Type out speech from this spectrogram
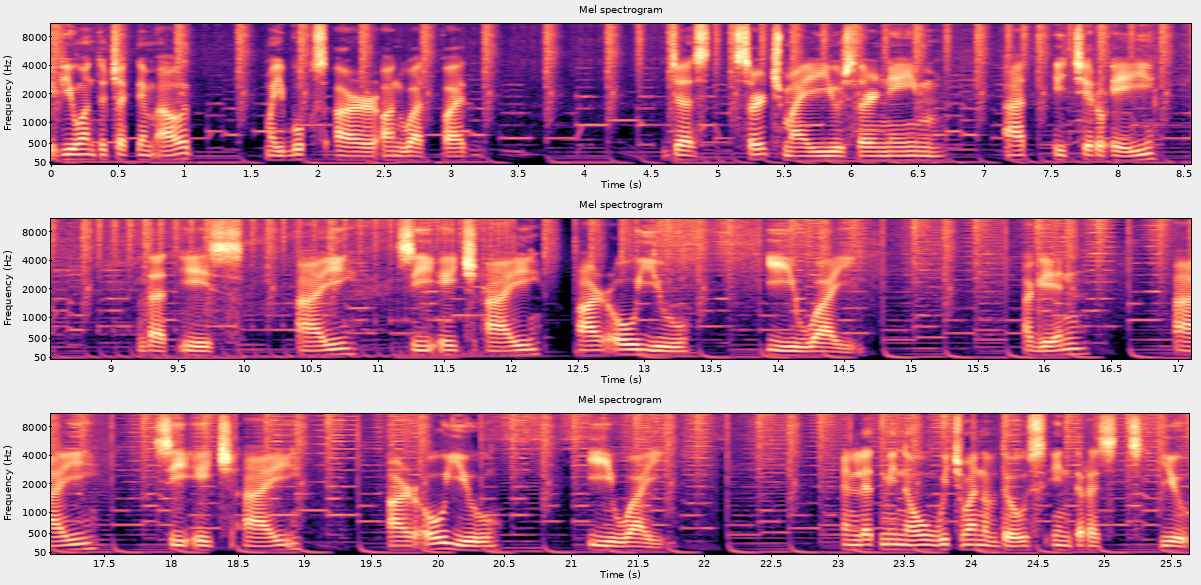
If you want to check them out, my books are on Wattpad. Just search my username at Ichiro A. That is I C H I R O U E Y. Again, I C H I R O U E Y. And let me know which one of those interests you.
